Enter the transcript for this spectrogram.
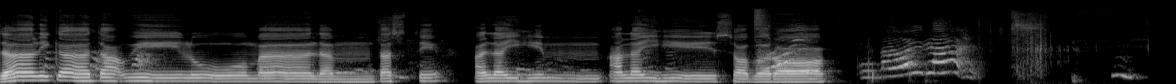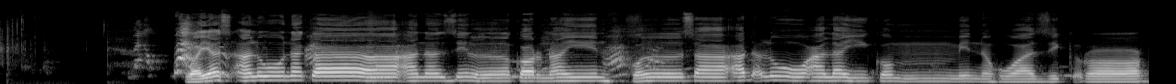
ذلك تعويل ما لم تستطع. عليهم عليه صبرا. ويسألونك عن ذي القرنين قل سأدلو عليكم منه ذكرا.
